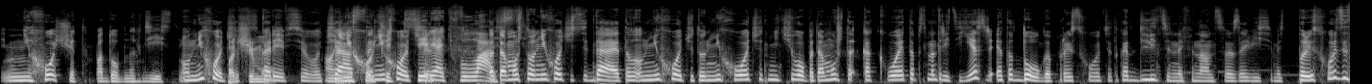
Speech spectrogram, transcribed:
не хочет подобных действий. Он не хочет, Почему? скорее всего. Он Часто не хочет, не хочет. терять власть. Потому что он не хочет, да, это он не хочет, он не хочет ничего, потому что какое-то, посмотрите, если это долго происходит, такая длительная финансовая зависимость, происходит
